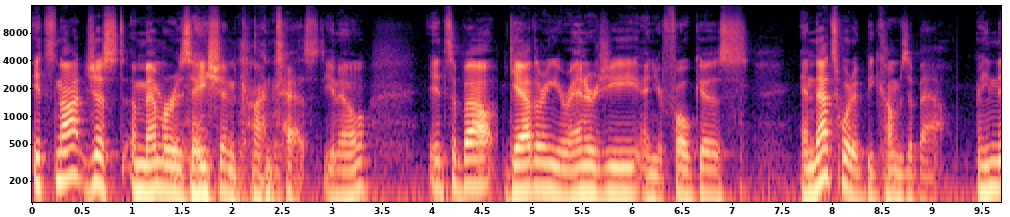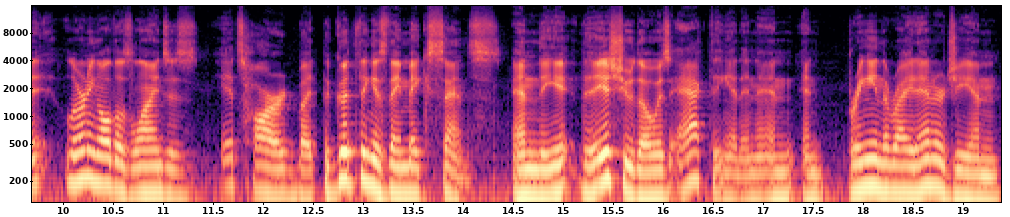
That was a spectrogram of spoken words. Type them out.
it's not just a memorization contest you know it's about gathering your energy and your focus and that's what it becomes about. I mean learning all those lines is it's hard but the good thing is they make sense. And the the issue though is acting it and and and bringing the right energy and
